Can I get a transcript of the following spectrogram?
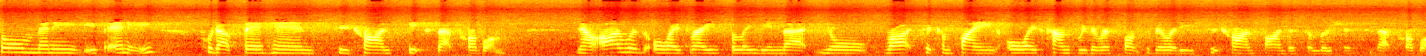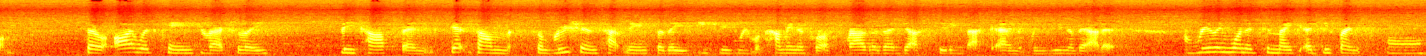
saw many, if any, put up their hands to try and fix that problem. Now, I was always raised believing that your right to complain always comes with a responsibility to try and find a solution to that problem. So I was keen to actually speak up and get some solutions happening for these issues we were coming across rather than just sitting back and whinging about it. I really wanted to make a difference for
